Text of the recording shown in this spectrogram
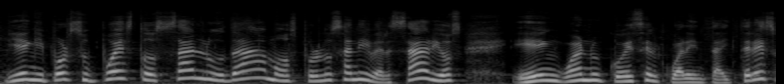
Bien, y por supuesto, saludamos por los aniversarios. En Huánuco es el 43,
